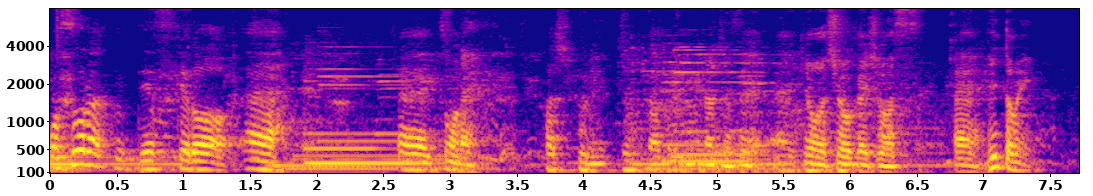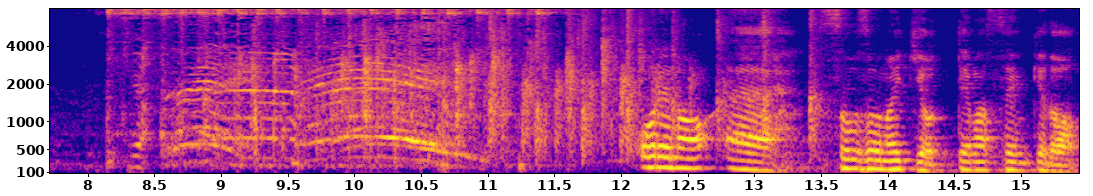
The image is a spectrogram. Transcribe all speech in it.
おそらくですけど、えーえーいつもね端っこに潤沢にな女性、えー今日は紹介します、えーヒットミー俺の、えー想像の域を出ませんけど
